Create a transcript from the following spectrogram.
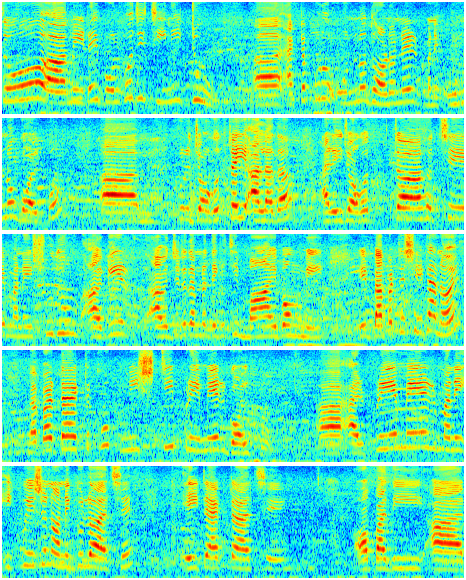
সো আমি এটাই বলব যে চিনি টু একটা পুরো অন্য ধরনের মানে অন্য গল্প। পুরো জগৎটাই আলাদা। আর এই জগৎটা হচ্ছে মানে শুধু আগের যেটাতে আমরা দেখেছি মা এবং মেয়ে এর ব্যাপারটা সেটা নয় ব্যাপারটা একটা খুব মিষ্টি প্রেমের গল্প। আর প্রেমের মানে ইকুয়েশন অনেকগুলো আছে এইটা একটা আছে অপাদি আর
